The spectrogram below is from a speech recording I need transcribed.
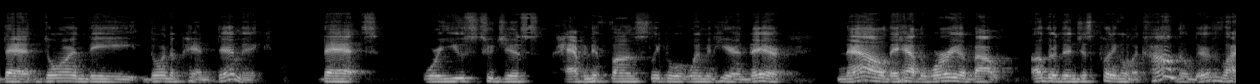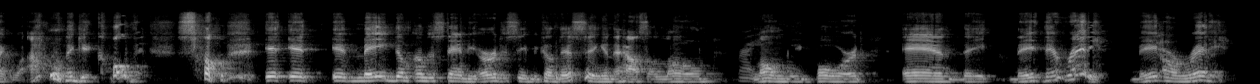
that during the during the pandemic that were used to just having their fun, sleeping with women here and there. Now they have to worry about other than just putting on a condom. They're like, well, I don't want to get COVID. So it it it made them understand the urgency because they're sitting in the house alone, right. lonely, bored, and they they they're ready. They are ready.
